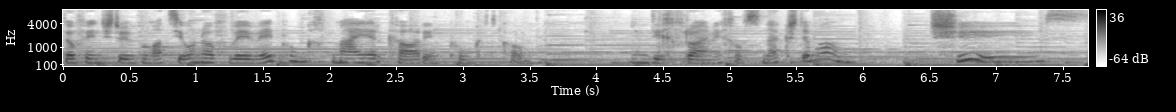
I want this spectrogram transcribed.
Da findest du Informationen auf www.meierkarin.com. Und ich freue mich aufs nächste Mal. Tschüss!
